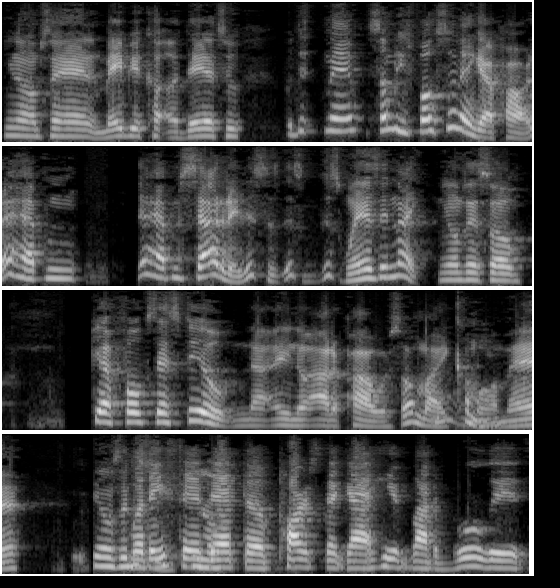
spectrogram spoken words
You know what I'm saying? Maybe a, a day or two. But th- man, some of these folks still ain't got power. That happened. That happened Saturday. This is this this Wednesday night. You know what I'm saying? So you got folks that still not you know out of power. So I'm like, come on, man. You know, what I'm saying? Well, This they is- said you know, that the parts that got hit by the bullets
